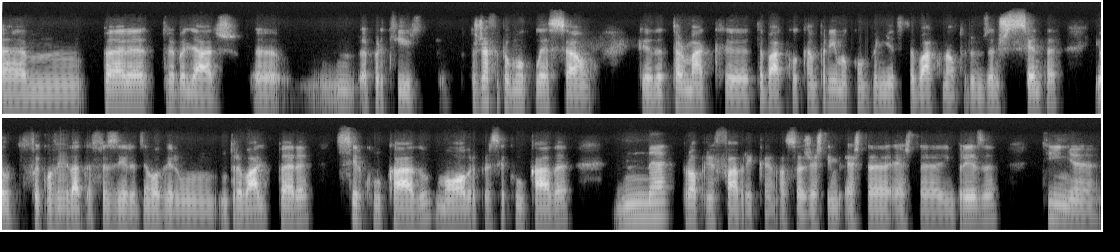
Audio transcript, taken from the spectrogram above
um, para trabalhar uh, a partir, já foi para uma coleção que é da Tarmac Tobacco Company, uma companhia de tabaco na altura dos anos 60, ele foi convidado a fazer, a desenvolver um, um trabalho para ser colocado, uma obra para ser colocada na própria fábrica. Ou seja, esta, esta, esta empresa tinha,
